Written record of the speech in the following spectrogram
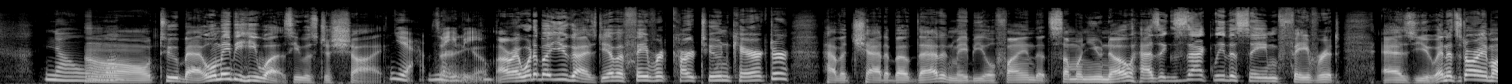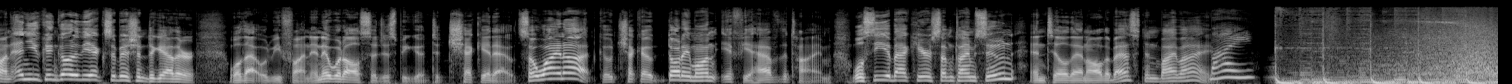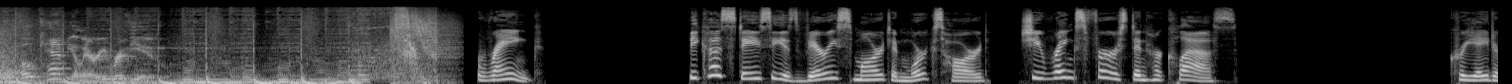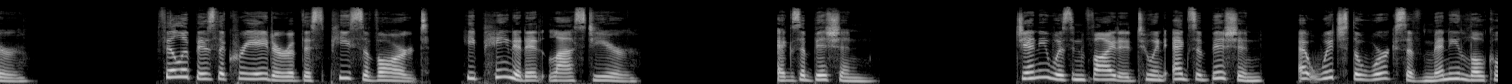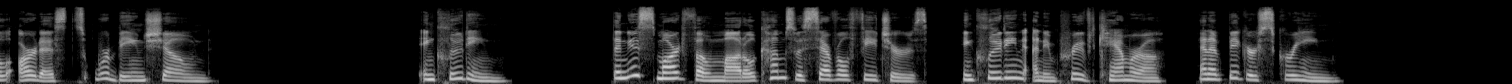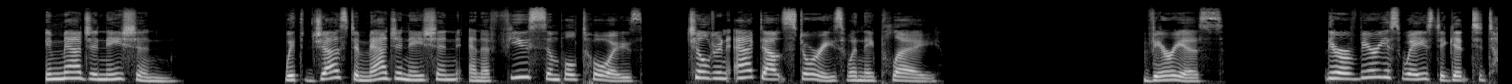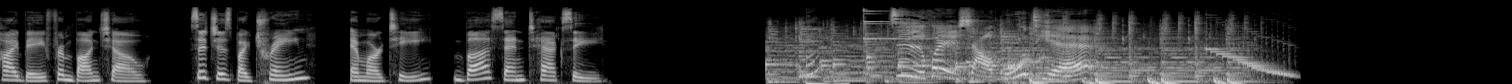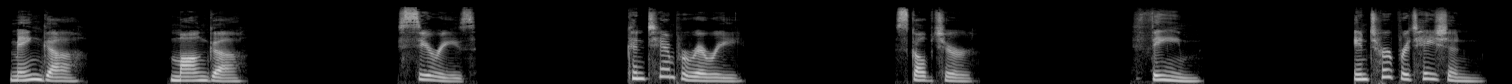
No. Oh, too bad. Well, maybe he was. He was just shy. Yeah, There maybe. All right, what about you guys? Do you have a favorite cartoon character? Have a chat about that, and maybe you'll find that someone you know has exactly the same favorite as you. And it's Doraemon, and you can go to the exhibition together. Well, that would be fun, and it would also just be good to check it out. So why not? Go check out Doraemon if you have the time. We'll see you back here sometime soon. Until then, all the best, and bye bye. Bye. Vocabulary Review Rank. Because Stacy is very smart and works hard, she ranks first in her class. Creator. Philip is the creator of this piece of art. He painted it last year. Exhibition. Jenny was invited to an exhibition at which the works of many local artists were being shown, including the new smartphone model comes with several features, including an improved camera and a bigger screen. Imagination. With just imagination and a few simple toys, children act out stories when they play. Various. There are various ways to get to Taipei from Banqiao, such as by train, MRT, bus, and taxi. 智慧小补帖。Manga, manga, series, contemporary, sculpture, theme. Interpretation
